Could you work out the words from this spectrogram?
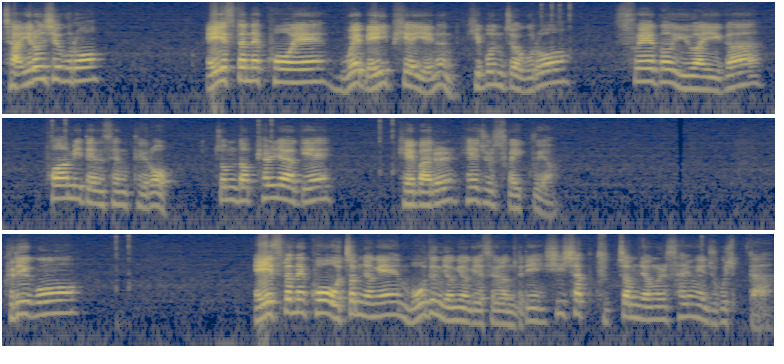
자 이런 식으로 ASP.NET Core의 웹 API에는 기본적으로 스웨거 UI가 포함이 된 상태로 좀 더 편리하게 개발을 해줄 수가 있고요. 그리고 ASP.NET Core 5.0의 모든 영역에서 여러분들이 C# 9.0을 사용해 주고 싶다.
